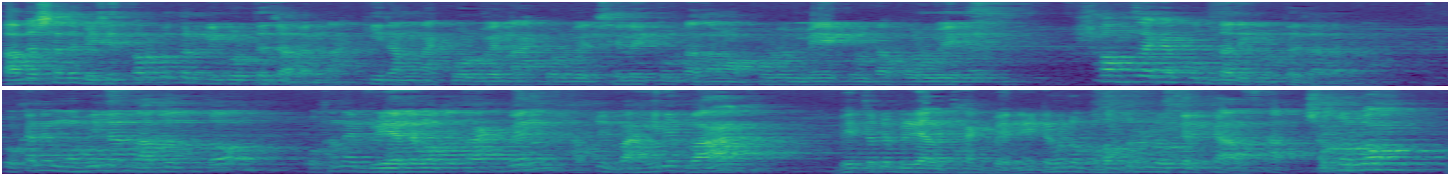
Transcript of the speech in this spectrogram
তাদের সাথে বেশি তর্কতর্কি করতে যাবেন না। কি রান্না করবে, না করবে, ছেলে কোনটা জামা পরবে, মেয়ে কোনটা পরবে, সব জায়গায় পোদ্দারি করতে যাবেন না। ওখানে মহিলার রাজত্ব, ওখানে বিড়ালের মতো থাকবেন, আপনি বাহিরে বাঘ ভেতরে বিড়াল থাকবেন। এটা হলো ভদ্রলোকের কাজ। আর ছোট লোক,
